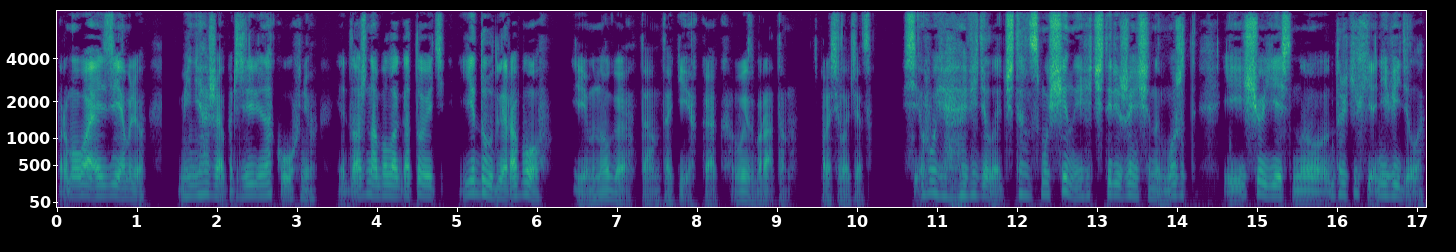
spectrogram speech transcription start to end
промывая землю. Меня же определили на кухню. Я должна была готовить еду для рабов. — И много там таких, как вы с братом? — спросил отец. — Всего я видела четырнадцать мужчин и четыре женщины. Может, и еще есть, но других я не видела.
